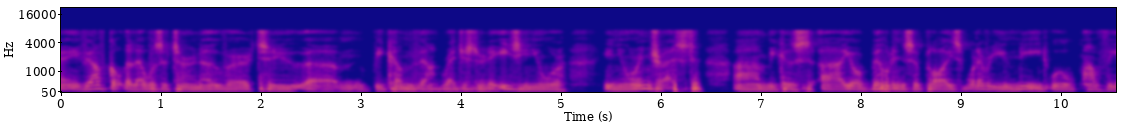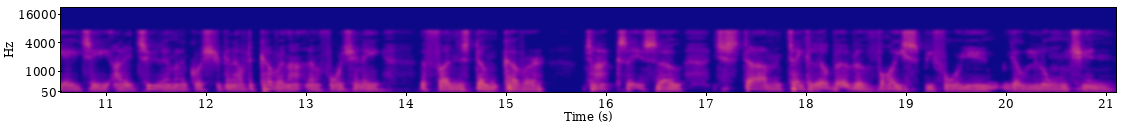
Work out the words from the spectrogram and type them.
if you have got the levels of turnover to um, become VAT registered, it is in your in your interest um, because uh, your building supplies, whatever you need, will have VAT added to them, and of course you're going to have to cover that. And unfortunately, the funds don't cover taxes. So just um, take a little bit of advice before you go launching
